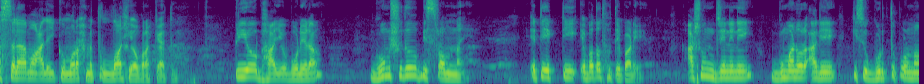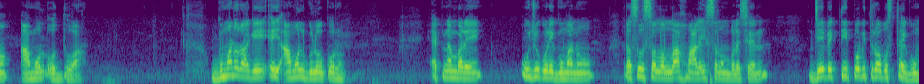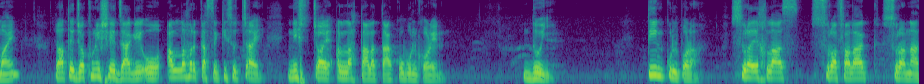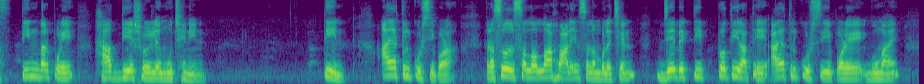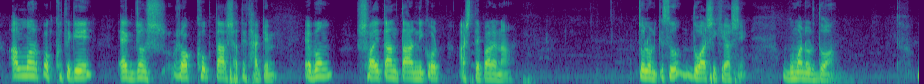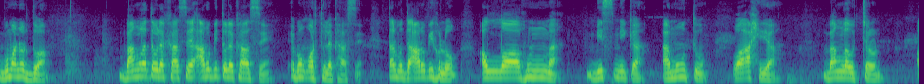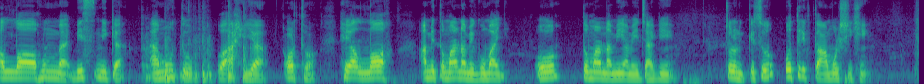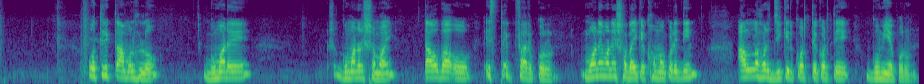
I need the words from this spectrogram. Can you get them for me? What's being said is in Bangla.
আসসালামু আলাইকুম রহমতুল্লাহ বরাকাত প্রিয় ভাই ও বোনেরা, ঘুম শুধু বিশ্রম নয়, এটি একটি এবাদত হতে পারে। আসুন জেনে নেই, ঘুমানোর আগে কিছু গুরুত্বপূর্ণ আমল ও দোয়া। ঘুমানোর আগে এই আমলগুলো করুন। এক নম্বরে, উজু করে ঘুমানো। রসুল সাল্লাহ আলাইসাল্লাম বলেছেন, যে ব্যক্তি পবিত্র অবস্থায় ঘুমায় রাতে যখনই সে জাগে ও আল্লাহর কাছে কিছু চায়, নিশ্চয় আল্লাহ তালা তা কবুল করেন। দুই, তিন কুল পড়া। সুরা এখলাস সুরা ফালাক, সুরা নাস তিনবার পড়ে হাত দিয়ে শরীরে মুছে নিন। তিন, আয়াতুল কুরসি পড়া। রাসুল সাল্লাহ আলিয়াল্লাম বলেছেন, যে ব্যক্তি প্রতি রাতে আয়াতুল কুরসি পড়ে ঘুমায়, আল্লাহর পক্ষ থেকে একজন রক্ষক তার সাথে থাকেন এবং শয়তান তার নিকট আসতে পারে না। চলুন কিছু দোয়া শিখে আসি। ঘুমানোর দোয়া। ঘুমানোর দোয়া। বাংলাতেও লেখা আছে, আরবিতেও লেখা আছে এবং অর্থ লেখা আছে। তার মধ্যে আরবি হলো, আল্লাহুম্মা বিস্মিকা আমুতু ও আহিয়া। বাংলা উচ্চারণ, আল্লাহুম্মা বিস্মিকা আমুতু ও আহিয়া। অর্থ, হে আল্লাহ, আমি তোমার নামে ঘুমাই ও তোমার নামে আমি জাগি। চলুন কিছু অতিরিক্ত আমল শিখি। অতিরিক্ত আমল হলো ঘুমানে, ঘুমানোর সময় তাওবা ও ইস্তেকফার করুন। মনে মনে সবাইকে ক্ষমা করে দিন। আল্লাহর জিকির করতে করতে ঘুমিয়ে পড়ুন।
